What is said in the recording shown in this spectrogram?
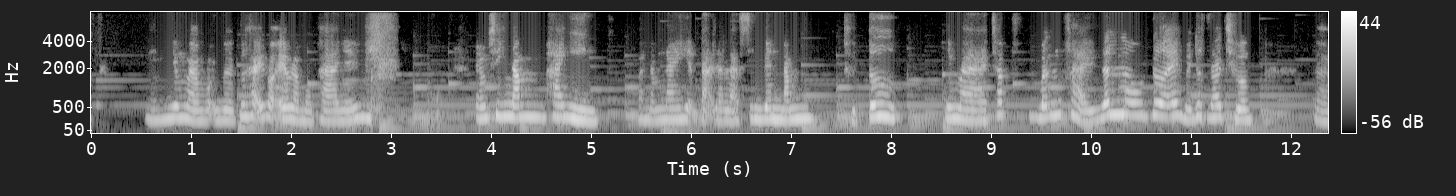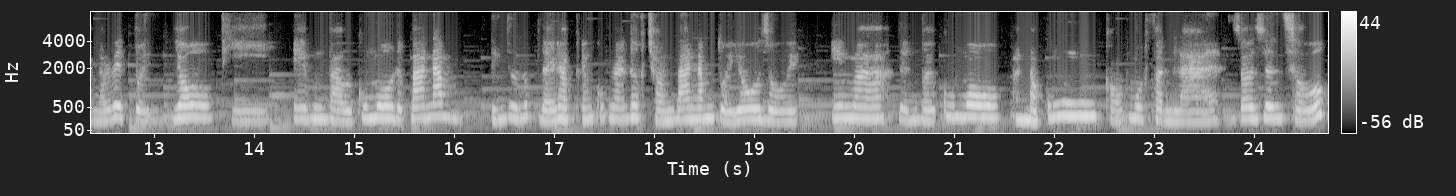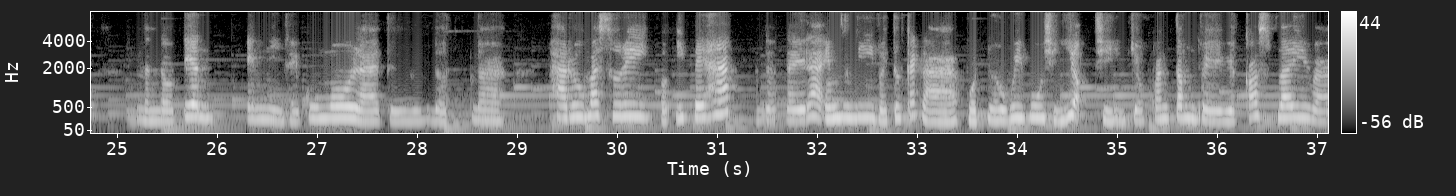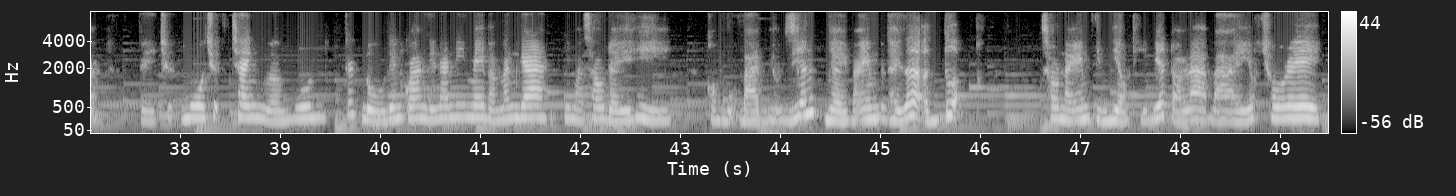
Nhưng mà mọi người cứ hãy gọi em là Mộc Hà nhé. em sinh năm 2000 và năm nay hiện tại là, là sinh viên năm thứ tư. Nhưng mà chắc vẫn phải rất lâu nữa em mới được ra trường. À, nói về tuổi vô thì em vào Kumo được 3 năm. Tính từ lúc đấy là em cũng đã được tròn 3 năm tuổi vô rồi. Em uh, đến với Kumo nó cũng có một phần là do duyên số. Lần đầu tiên em nhìn thấy Kumo là từ đợt là Haru Matsuri ở IPH Đợt đấy là em đi với tư cách là một Weibo chính hiệu, Chỉ kiểu quan tâm về việc cosplay và về chuyện mua chuyện tranh và mua các đồ liên quan đến anime và manga. Nhưng mà sau đấy thì có một bài biểu diễn nhảy và em thấy rất là ấn tượng. Sau này em tìm hiểu thì biết đó là bài Yokchore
